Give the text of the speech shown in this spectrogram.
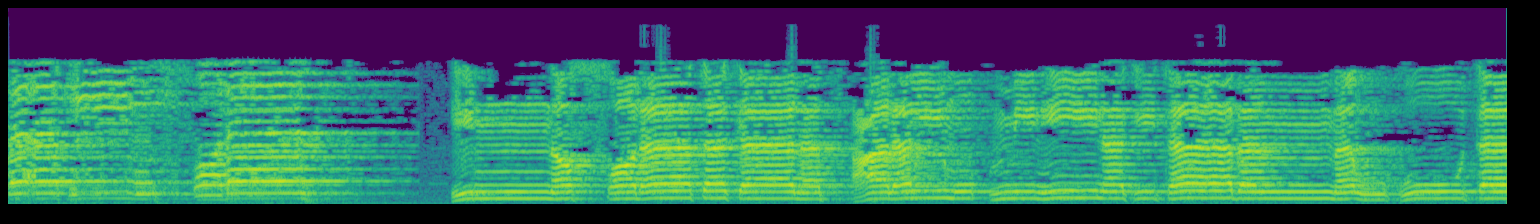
فأقيموا الصلاة إن الصلاة كانت على المؤمنين كتابا موقوتا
